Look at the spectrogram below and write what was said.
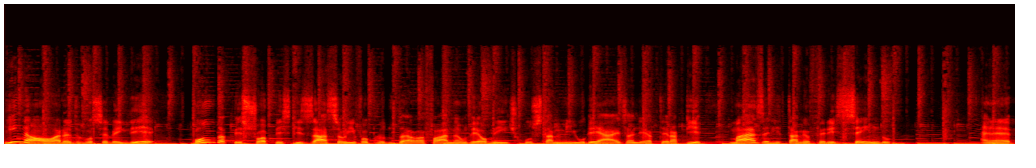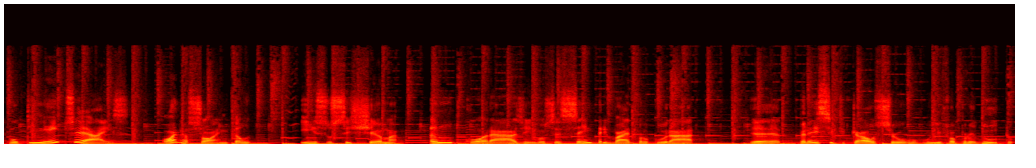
E na hora de você vender, quando a pessoa pesquisar seu infoproduto, ela vai falar: não, realmente custa mil reais ali a terapia, mas ele está me oferecendo é, por 500 reais. Olha só, então isso se chama ancoragem. Você sempre vai procurar é, precificar o seu infoproduto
